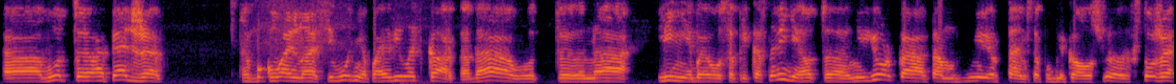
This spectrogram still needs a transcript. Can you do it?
Вот, опять же, буквально сегодня появилась карта, да, вот на линии боевого соприкосновения от э, Нью-Йорка, там Нью-Йорк Таймс опубликовал, что же э,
